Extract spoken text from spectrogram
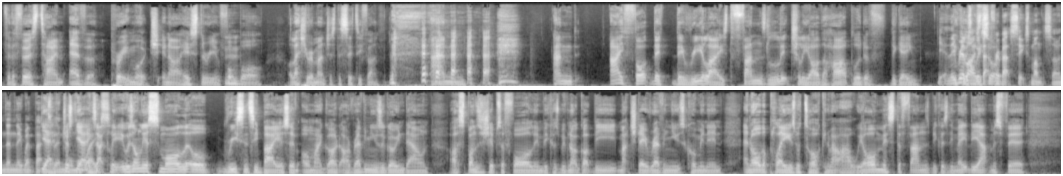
for the first time ever, pretty much in our history in mm-hmm. football, unless you're a Manchester City fan. and and I thought that they realised fans literally are the heartblood of the game. Yeah, they realised that saw- for about six months, though, and then they went back to their just normal yeah, ways. exactly. It was only a small little recency bias of oh my god, our revenues are going down, our sponsorships are falling because we've not got the match day revenues coming in, and all the players were talking about how we all miss the fans because they make the atmosphere.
